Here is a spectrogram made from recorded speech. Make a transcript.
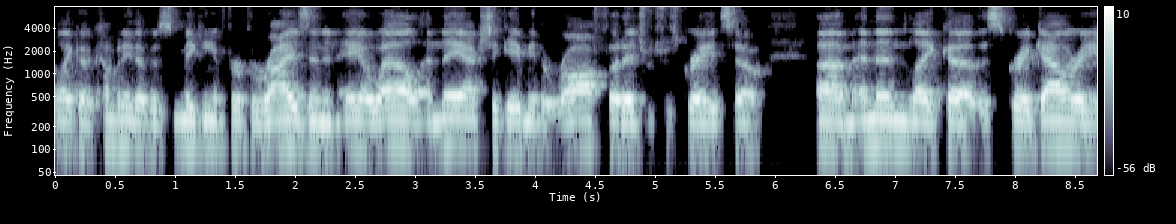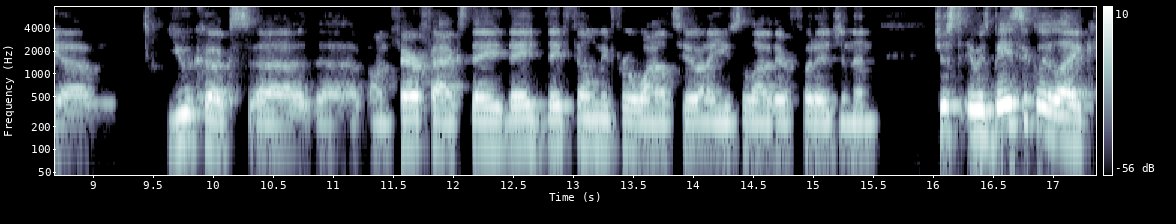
like a company that was making it for Verizon and AOL, and they actually gave me the raw footage, which was great. So, um, and then like uh, this great gallery, um, U Cooks uh, on Fairfax, they they they filmed me for a while too, and I used a lot of their footage. And then just it was basically like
